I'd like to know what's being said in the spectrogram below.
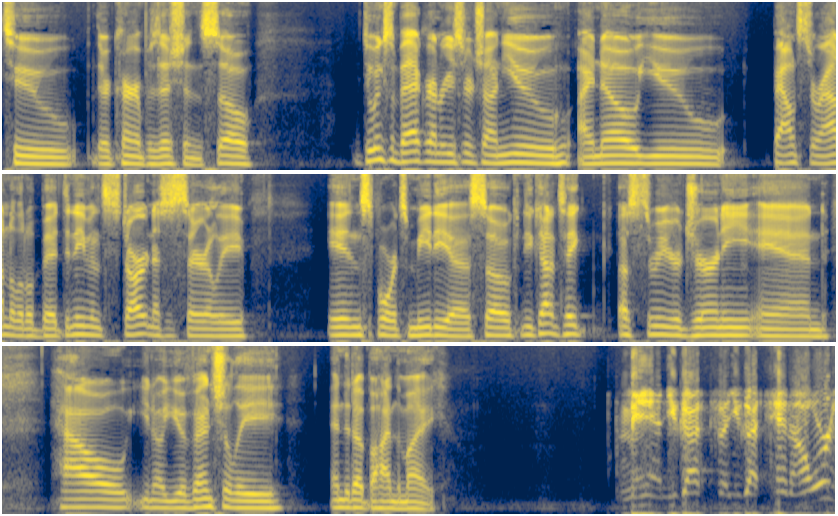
to their current positions. So, doing some background research on you, I know you bounced around a little bit, didn't even start necessarily in sports media. So, can you kind of take us through your journey and how, you know, you eventually ended up behind the mic? Man, you got you got ten hours.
